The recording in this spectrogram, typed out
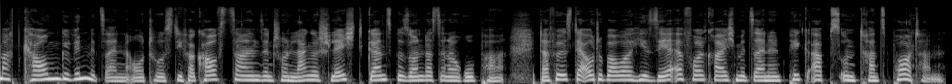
macht kaum Gewinn mit seinen Autos. Die Verkaufszahlen sind schon lange schlecht, ganz besonders in Europa. Dafür ist der Autobauer hier sehr erfolgreich mit seinen Pickups und Transportern.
